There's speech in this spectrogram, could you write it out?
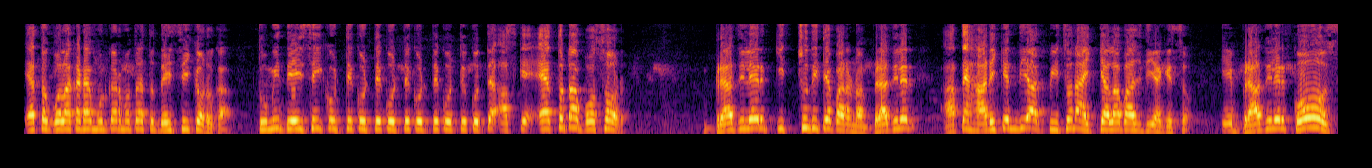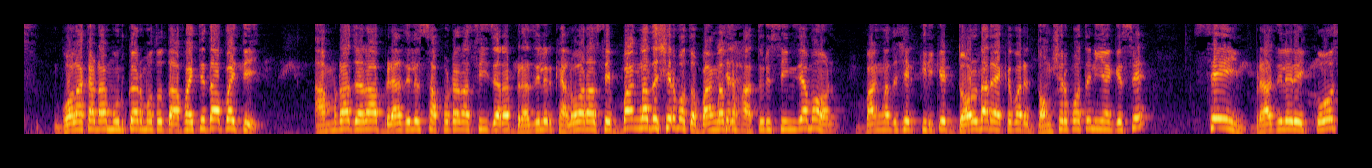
এত গলা কাটা মুরকার মতো এত দেশেই করো কা? তুমি দেশেই করতে করতে করতে করতে করতে করতে আজকে এতটা বছর ব্রাজিলের কিচ্ছু দিতে পারো না। ব্রাজিলের হাতে হারিকেন দিয়ে আর পিছনে আইকালা বাজ দিয়া গেছো। এ ব্রাজিলের কোচ গলা কাটা মুরকার মতো দাফাইতে দাপাইতে আমরা যারা ব্রাজিলের সাপোর্টার আছি, যারা ব্রাজিলের খেলোয়াড় আছে, বাংলাদেশের মতো, বাংলাদেশের হাতুরি সিং যেমন, বাংলাদেশের ক্রিকেট দলটার একেবারে ধ্বংসের পথে নিয়ে গেছে সেম ব্রাজিলের এই কোচ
